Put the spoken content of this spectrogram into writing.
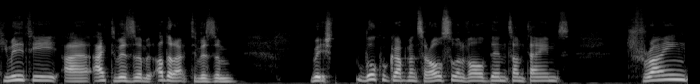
community uh, activism and other activism, which local governments are also involved in sometimes, trying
